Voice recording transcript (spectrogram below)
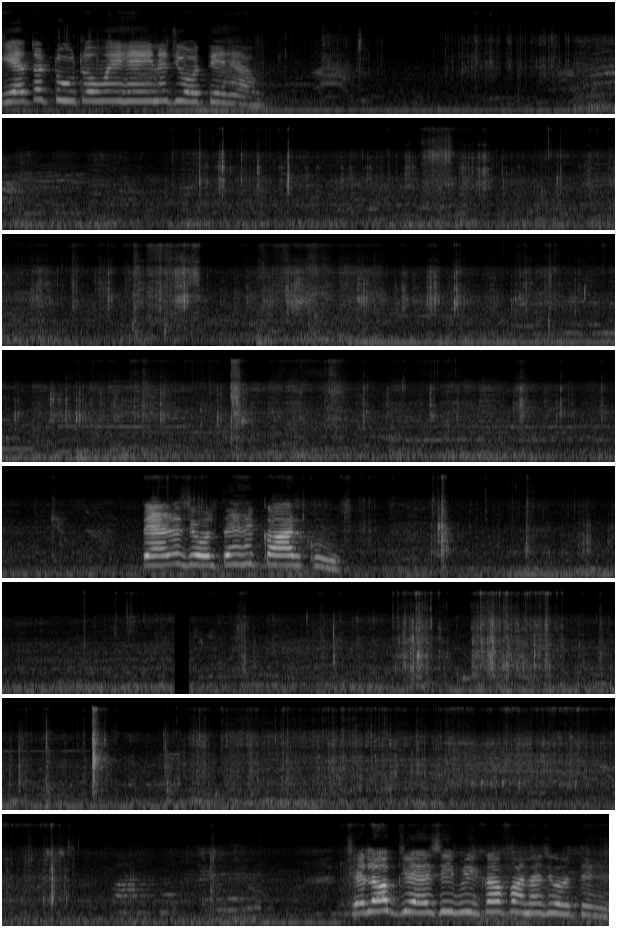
ये तो टूटे हुए हैं इन्हें जोड़ते हैं अब। पहले जोड़ते हैं कार को। अब जेसीबी का फना होते हैं।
